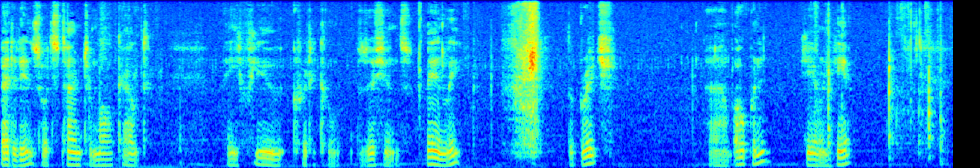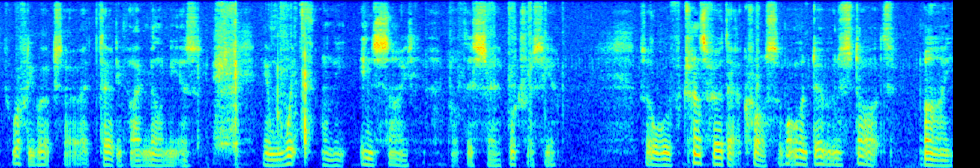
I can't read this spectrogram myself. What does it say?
bedded in so it's time to mark out a few critical positions. Mainly the bridge um, opening here and here. It roughly works out at 35 millimeters in width on the inside of this uh, buttress here. So we've transferred that across. So what we're going to do, we're going to start by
